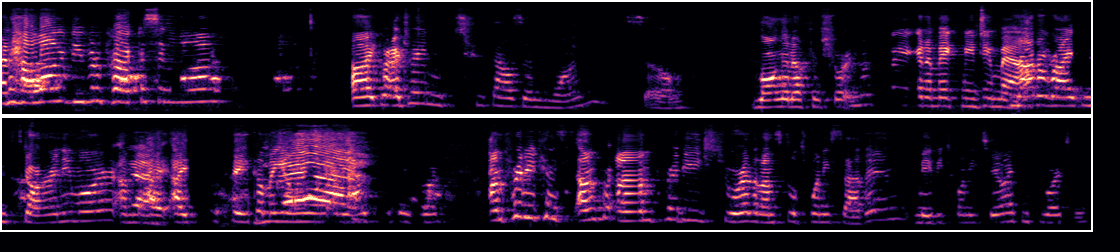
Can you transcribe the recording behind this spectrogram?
And how long have you been practicing law? I graduated in 2001, so long enough and short enough. You're gonna make me do math. Not a rising star anymore. I'm, Yeah. I, I think I'm a young Yeah. I'm pretty. Cons- I'm, I'm pretty sure that I'm still 27, maybe 22. I think you are too.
